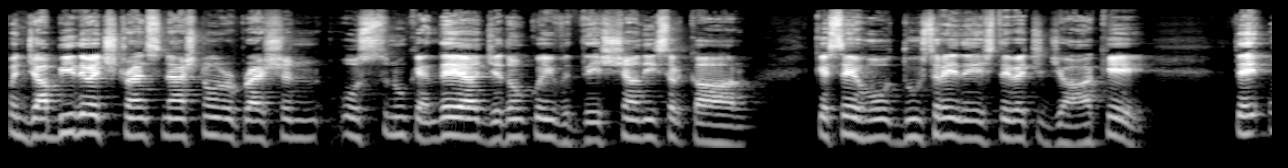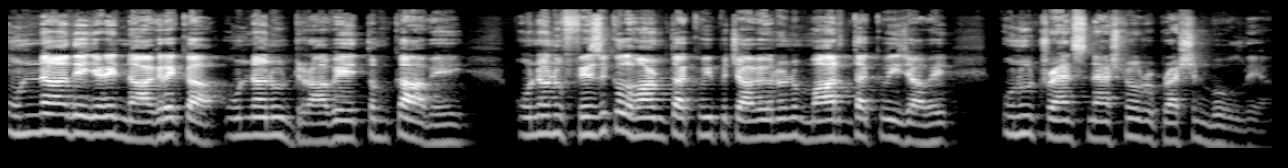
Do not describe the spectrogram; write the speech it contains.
Punjabi ਦੇ ਵਿੱਚ ਟ੍ਰਾਂਸਨੈਸ਼ਨਲ ਰਿਪਰੈਸ਼ਨ ਉਸ ਨੂੰ ਕਹਿੰਦੇ ਆ, ਜਦੋਂ ਕੋਈ ਵਿਦੇਸ਼ਾਂ ਦੀ ਸਰਕਾਰ ਕਿਸੇ ਹੋ ਦੂਸਰੇ ਦੇਸ਼ ਦੇ ਵਿੱਚ ਜਾ ਕੇ ਤੇ ਉਹਨਾਂ ਦੇ ਜਿਹੜੇ ਨਾਗਰਿਕ ਆ, ਉਹਨਾਂ ਨੂੰ ਡਰਾਵੇ, ਧਮਕਾਵੇ ਉਹਨਾਂ ਨੂੰ ਫਿਜ਼ੀਕਲ ਹਾਰਮ ਤੱਕ ਵੀ ਪਹੁੰਚਾਵੇ, ਉਹਨਾਂ ਨੂੰ ਮਾਰਨ ਤੱਕ ਵੀ ਜਾਵੇ, ਉਹਨੂੰ ਟ੍ਰਾਂਸਨੈਸ਼ਨਲ ਰਿਪਰੈਸ਼ਨ ਬੋਲਦੇ ਆ।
